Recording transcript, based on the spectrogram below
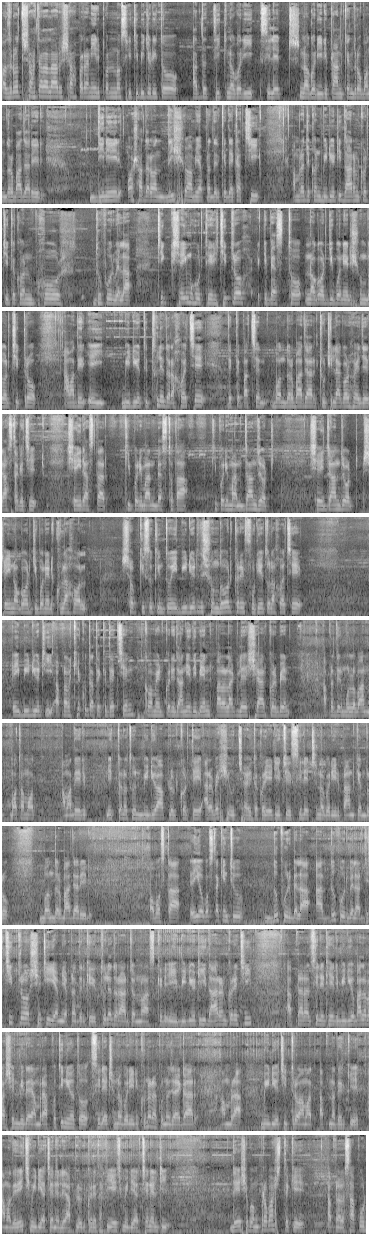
হজরত শাহজালালার শাহপরানির পণ্য স্মৃতি বিজড়িত আধ্যাত্মিক নগরী, সিলেট নগরীর প্রাণকেন্দ্র বন্দর বাজারের দিনের অসাধারণ দৃশ্য আমি আপনাদেরকে দেখাচ্ছি। আমরা যখন ভিডিওটি ধারণ করছি, তখন ভোর দুপুরবেলা ঠিক সেই মুহূর্তের চিত্র, একটি ব্যস্ত নগর জীবনের সুন্দর চিত্র আমাদের এই ভিডিওতে তুলে ধরা হয়েছে। দেখতে পাচ্ছেন বন্দর বাজার টুঠিলাগর হয়ে যে রাস্তা গেছে, সেই রাস্তার কি পরিমাণ ব্যস্ততা, কি পরিমাণ যানজট, সেই যানজট, সেই নগর জীবনের খোলাহল সব কিছু কিন্তু এই ভিডিওটিতে সুন্দর করে ফুটিয়ে তোলা হয়েছে। এই ভিডিওটি আপনারা কোথা থেকে দেখছেন কমেন্ট করে জানিয়ে দিবেন। ভালো লাগলে শেয়ার করবেন। আপনাদের মূল্যবান মতামত আমাদের নিত্য নতুন ভিডিও আপলোড করতে আরও বেশি উৎসাহিত করে। এটি হচ্ছে সিলেট নগরীর প্রাণকেন্দ্র বন্দর বাজারের অবস্থা। এই অবস্থা কিন্তু দুপুরবেলা আর দুপুরবেলার যে চিত্র, সেটি আমি আপনাদেরকে তুলে ধরার জন্য আজকের এই ভিডিওটি ধারণ করেছি। আপনারা সিলেটের ভিডিও ভালোবাসেন, বিদায়। আমরা প্রতিনিয়ত সিলেট নগরীর কোনো না কোনো জায়গার আমরা ভিডিও চিত্র আমার আপনাদেরকে আমাদের এইচ মিডিয়া চ্যানেলে আপলোড করে থাকি। এইচ মিডিয়ার চ্যানেলটি দেশ এবং প্রবাস থেকে আপনারা সাপোর্ট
